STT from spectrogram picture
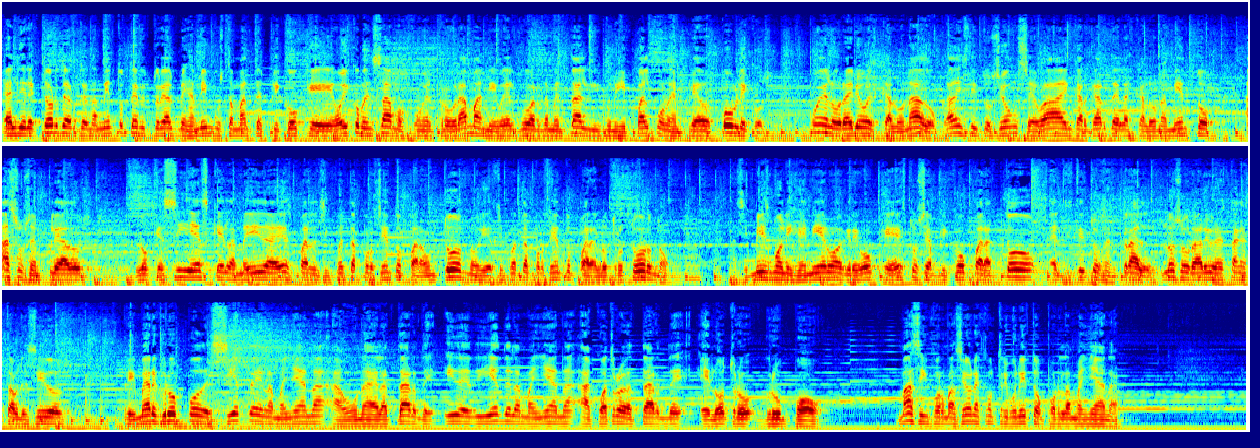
El director de ordenamiento territorial Benjamín Bustamante explicó que hoy comenzamos con el programa a nivel gubernamental y municipal con los empleados públicos, con el horario escalonado. Cada institución se va a encargar del escalonamiento a sus empleados. Lo que sí es que la medida es para el 50% para un turno y el 50% para el otro turno. Asimismo, el ingeniero agregó que esto se aplicó para todo el Distrito Central. Los horarios están establecidos Primer grupo de 7 de la mañana a 1 de la tarde y de 10 de la mañana a 4 de la tarde el otro grupo. Más informaciones con Tribunito por la mañana.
